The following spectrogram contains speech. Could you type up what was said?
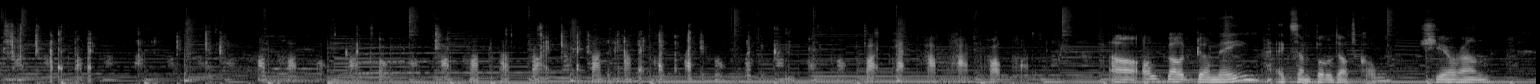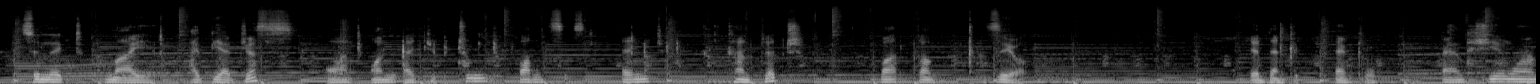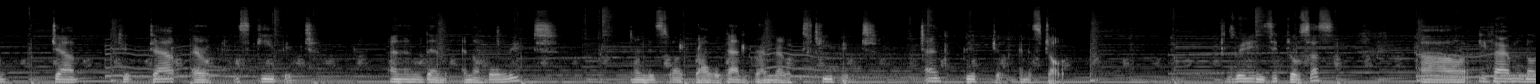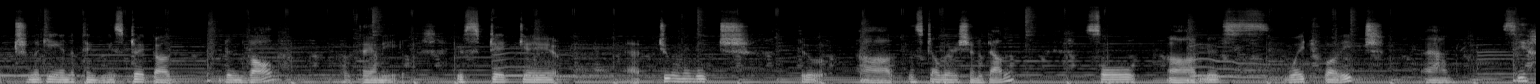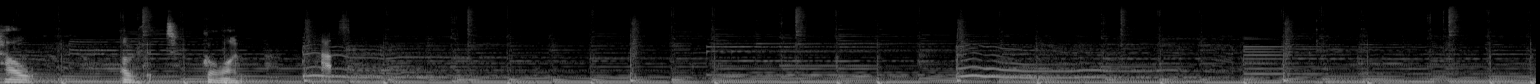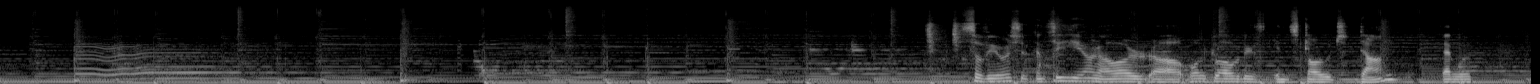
uh, about domain example.com here on select my IP address on 192.168 conflict 1 from 0 and then enter and here on tap, click tap, and skip it. And then enable it. And it's not problem, and then skip it. And click to install. It's very easy process. Uh, if I'm not making anything mistake or involved, then it's take uh, two minutes to uh, installation done. So uh, let's wait for it and see how how it go on. So viewers, you can see here our uh, cloud is installed done. Then we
